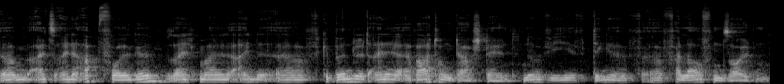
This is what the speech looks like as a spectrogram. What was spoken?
ähm, als eine Abfolge, sag ich mal, eine, äh, gebündelt eine Erwartung darstellen, ne, wie Dinge äh, verlaufen sollten.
